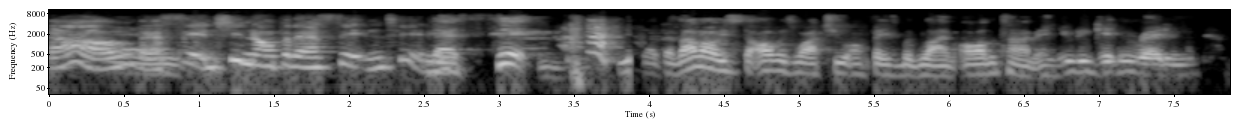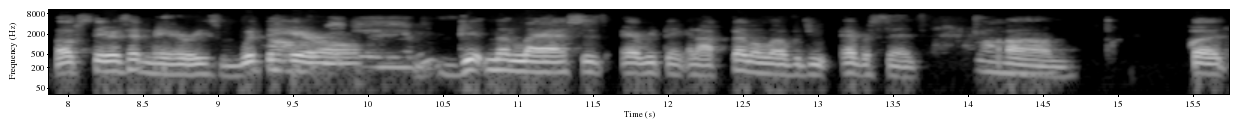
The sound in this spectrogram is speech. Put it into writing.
Oh, And- that's sitting. She known for that sitting titty. That's sitting. Because I've always used to always watch you on Facebook Live all the time, and you be getting ready upstairs at Mary's with the Oh, hair on, getting the lashes, everything. And I fell in love with you ever since. Oh. Um, but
